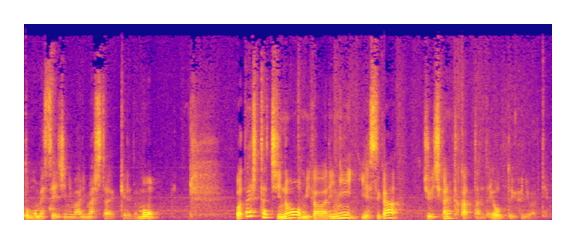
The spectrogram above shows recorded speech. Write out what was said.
供メッセージにもありましたけれども私たちの身代わりにイエスが十字架にかかったんだよというふうに言われている。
